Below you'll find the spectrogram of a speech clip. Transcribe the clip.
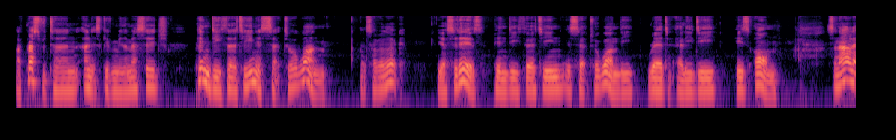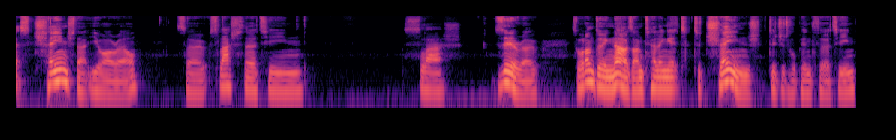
I've pressed return and it's given me the message pin D13 is set to a 1. Let's have a look. Yes it is. Pin D13 is set to a 1. The red LED is on. So now let's change that URL. So slash 13 slash 0 so what I'm doing now is I'm telling it to change digital pin 13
